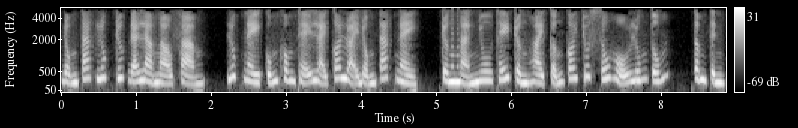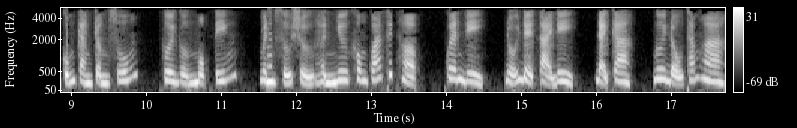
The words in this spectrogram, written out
động tác lúc trước đã là mạo phạm, lúc này cũng không thể lại có loại động tác này, Trần Mạn Nhu thấy Trần Hoài Cẩn có chút xấu hổ lúng túng, tâm tình cũng càng trầm xuống, cười gượng một tiếng, mình xử sự hình như không quá thích hợp, quên đi, đổi đề tài đi, đại ca, ngươi đậu thám hoa,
